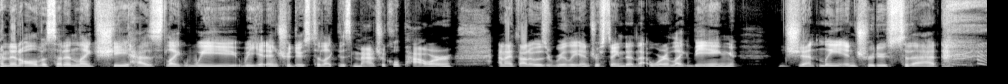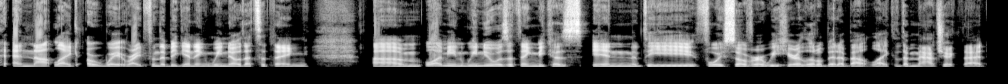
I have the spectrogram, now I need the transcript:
And then all of a sudden, like she has, like we we get introduced to like this magical power, and I thought it was really interesting that that we're like being gently introduced to that, and not like oh wait right from the beginning we know that's a thing. Um, well, I mean, we knew it was a thing because in the voiceover we hear a little bit about like the magic that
